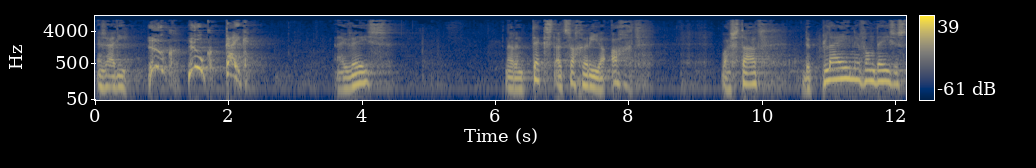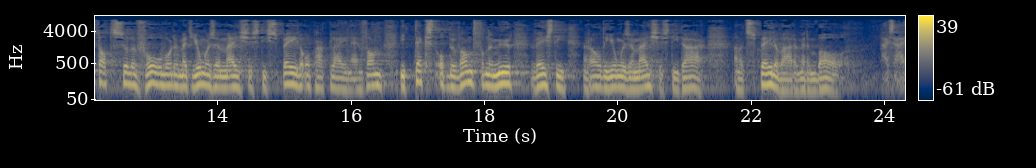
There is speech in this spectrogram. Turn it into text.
En zei hij, Loek, Loek, kijk. En hij wees naar een tekst uit Zacharia 8, waar staat, de pleinen van deze stad zullen vol worden met jongens en meisjes die spelen op haar pleinen. En van die tekst op de wand van de muur wees hij naar al die jongens en meisjes die daar aan het spelen waren met een bal. Hij zei,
